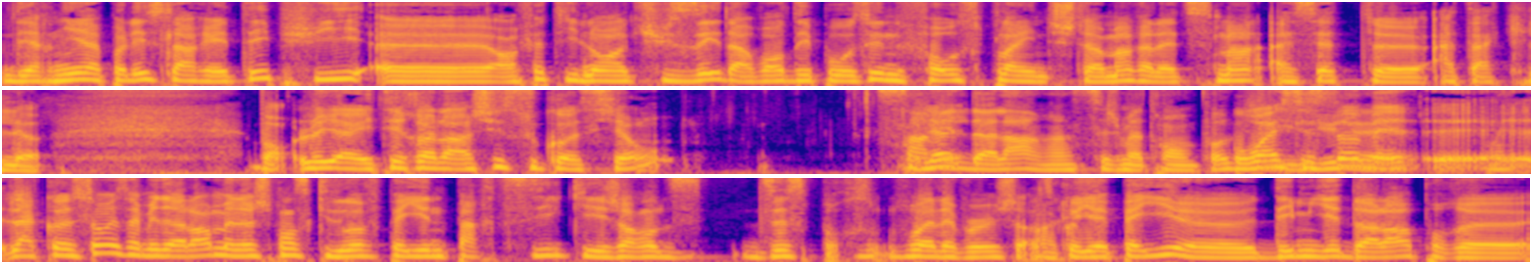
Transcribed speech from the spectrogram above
Dernier, la police l'a arrêté, puis euh, en fait, ils l'ont accusé d'avoir déposé une fausse plainte justement relativement à cette euh, attaque-là. Bon, là, il a été relâché sous caution. 100 000 dollars, hein, si je me trompe pas. Ouais, c'est ça. le- Mais euh, la caution est 100 000 dollars, mais là, je pense qu'ils doivent payer une partie qui est genre 10, 10 whatever. En tout cas, il a payé euh, des milliers de dollars pour euh,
